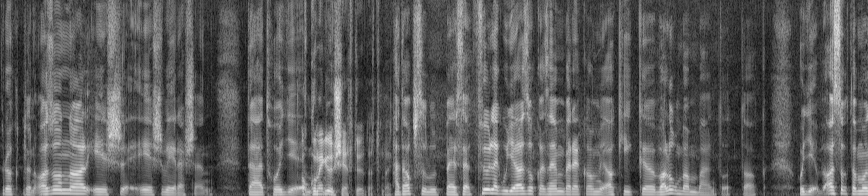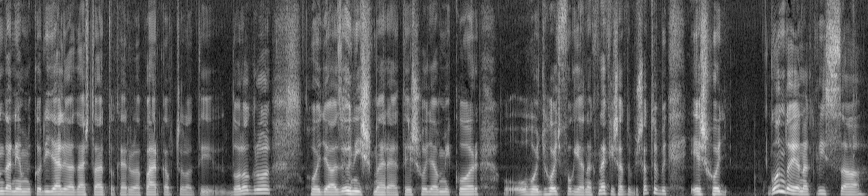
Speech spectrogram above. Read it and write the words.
Rögtön azonnal, és, és véresen. Tehát, hogy... Akkor meg ő sértődött meg. Hát abszolút, persze. Főleg ugye azok az emberek, ami, akik valóban bántottak. Hogy azt szoktam mondani, amikor így előadást tartok erről a párkapcsolati dologról, hogy az önismeret, és hogy amikor, hogy hogy fogjanak neki, stb. stb. És hogy gondoljanak vissza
